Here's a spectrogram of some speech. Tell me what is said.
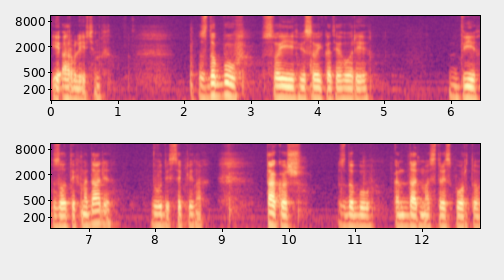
і армліфтинг. Здобув в своїй вісовій категорії дві золотих медалі в двох дисциплінах. Також здобув кандидат майстри спорту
